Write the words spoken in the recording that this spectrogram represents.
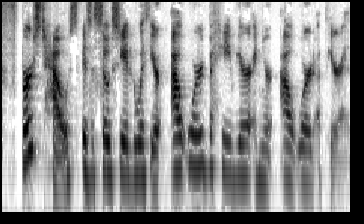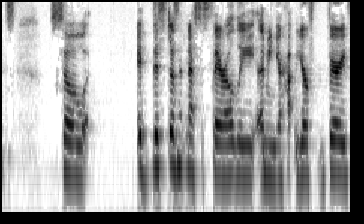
first house is associated with your outward behavior and your outward appearance. So it, this doesn't necessarily, I mean, your, your very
